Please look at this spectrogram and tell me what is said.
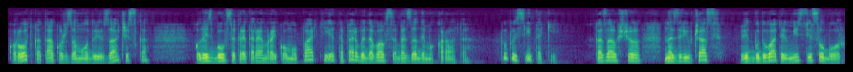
коротка, також за модою зачіска, колись був секретарем райкому партії, тепер видавав себе за демократа. Тут усі такі. Казав, що назрів час відбудувати в місті собор,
